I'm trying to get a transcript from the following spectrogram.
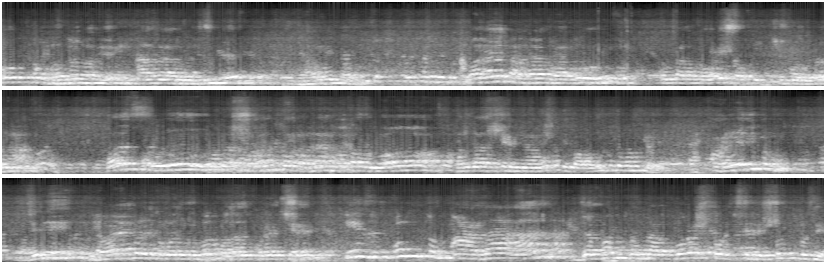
ঐক্যবদ্ধভাবে আল্লাহর রসুলকে ধারণ করো ওয়ালা তাতাবাউ তোমরা বয়স কিছু করো না واذكروا তোমরা স্মরণ করো না আল্লাহ আল্লাহর নিয়ামত বা অনুগ্রহকে আলাইকুম যিনি দয়া করে তোমাদের উপর প্রদান করেছেন ইজ কুনতুম আদা যখন তোমরা পরস্পর ছিলে শত্রুতে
